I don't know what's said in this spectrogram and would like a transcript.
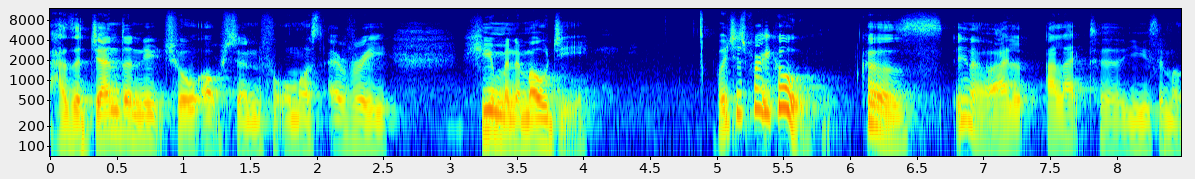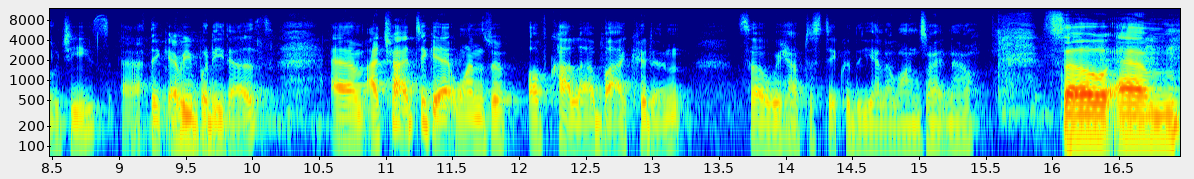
has a gender neutral option for almost every human emoji, which is pretty cool because, you know, I, I like to use emojis. I think everybody does. Um, I tried to get ones of, of color, but I couldn't. So we have to stick with the yellow ones right now. So, um,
